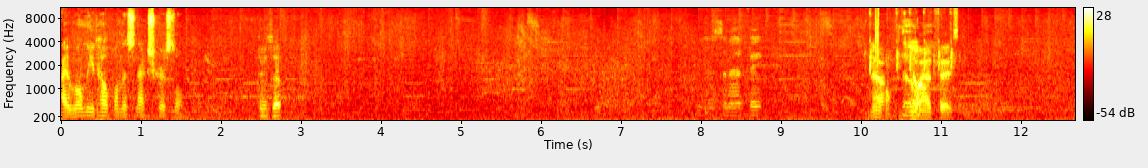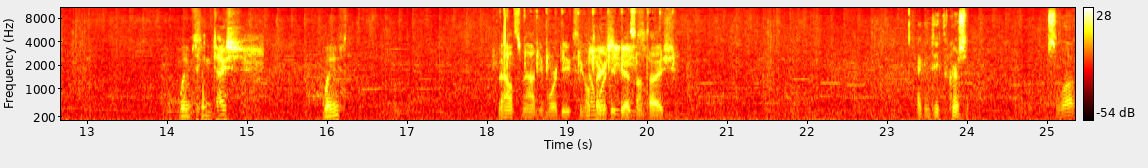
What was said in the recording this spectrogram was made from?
I will need help on this next crystal. Three's up. Is this an ad fake? No. No. No ad phase. Waves. Taking Taish. Waves. Bounce mount. Need more deep single No target more DPS on Taish. I can take the crystal. Crystal up.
